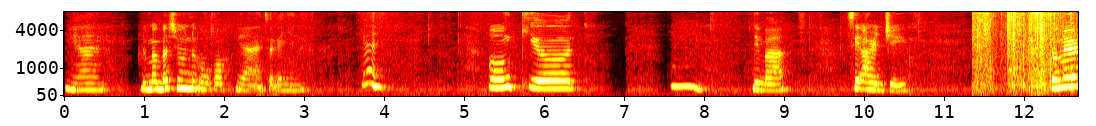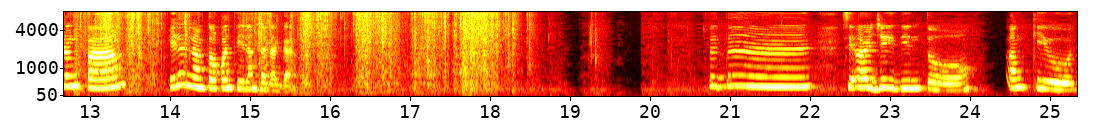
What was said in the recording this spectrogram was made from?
Yan. Lumabas yung noo ko. Yan, sa ganyan na. Yan. Oh, ang cute. Hmm. Diba? Si RJ. So, meron pang, ilan lang to, konti lang talaga. Tadan! Si RJ din to. Ang cute.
